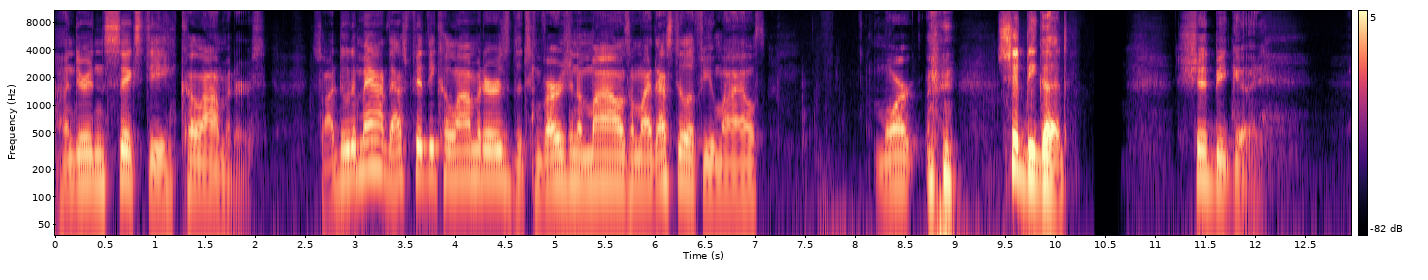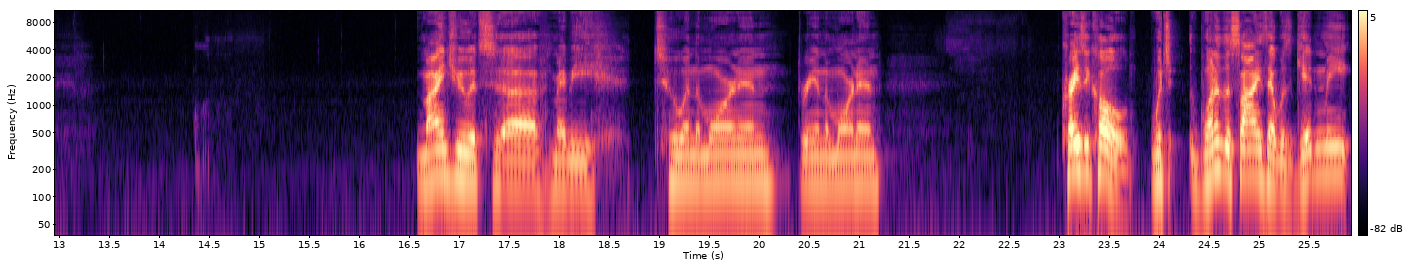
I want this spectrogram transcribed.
160 kilometers. So I do the math. That's 50 kilometers. The conversion of miles, I'm like, that's still a few miles. more Should be good. should be good. Mind you, it's uh maybe two in the morning, three in the morning. Crazy cold, which one of the signs that was getting me,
